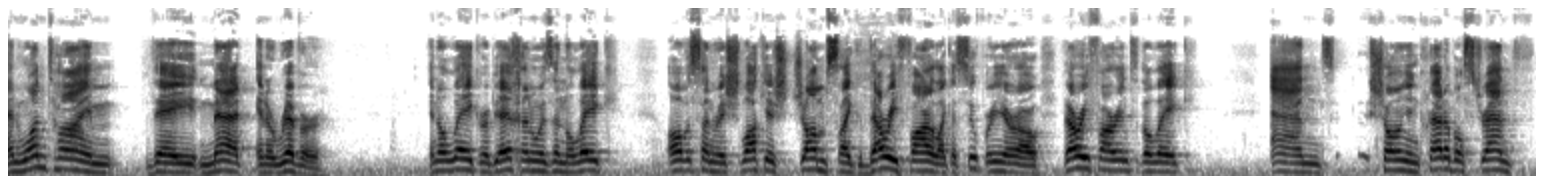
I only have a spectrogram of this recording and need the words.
And one time, they met in a river, in a lake. Rabbi Yechon was in the lake. All of a sudden, Reish Lakish jumps like very far, like a superhero, very far into the lake, and showing incredible strength.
